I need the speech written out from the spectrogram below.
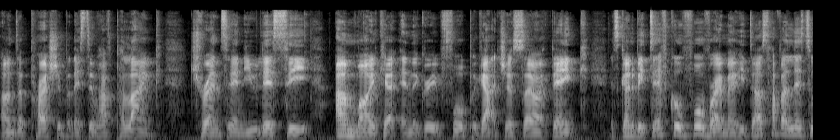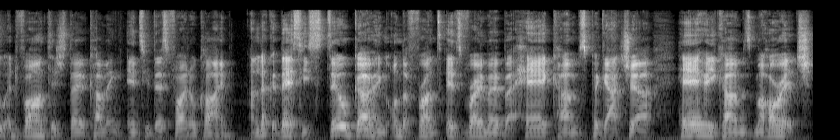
under pressure, but they still have Polanc, Trentin, Ulissi, and Majka in the group for Pogacar. So I think it's going to be difficult for Romo. He does have a little advantage though coming into this final climb. And look at this, he's still going on the front is Romo, but here comes Pogacar. Here he comes, Mohoric,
